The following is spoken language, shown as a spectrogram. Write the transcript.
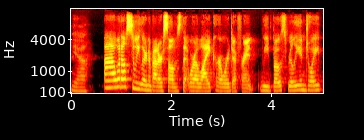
Yeah. Uh, what else do we learn about ourselves that we're alike or we're different? We both really enjoy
